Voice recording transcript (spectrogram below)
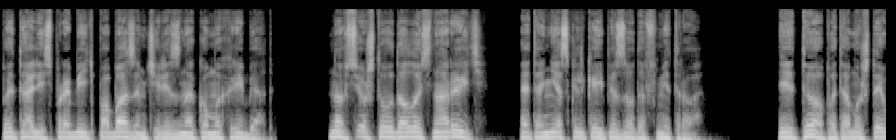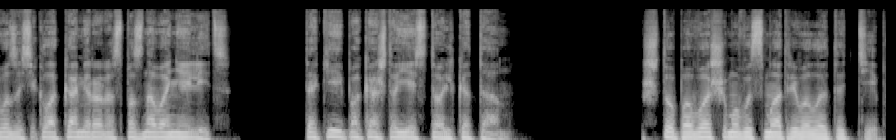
Пытались пробить по базам через знакомых ребят. Но все, что удалось нарыть, это несколько эпизодов в метро. И то потому, что его засекла камера распознавания лиц. Такие пока что есть только там. Что, по-вашему, высматривал этот тип?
